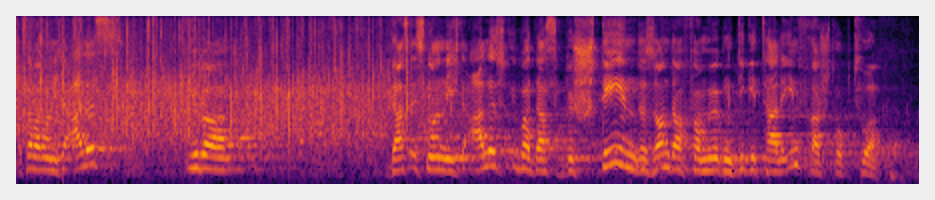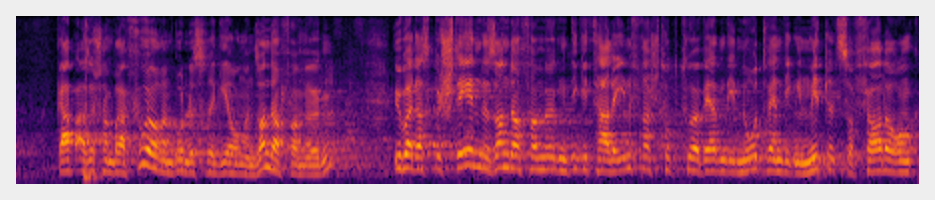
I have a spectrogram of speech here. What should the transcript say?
Das ist aber noch nicht alles. Über das ist noch nicht alles über das bestehende Sondervermögen digitale Infrastruktur. gab also schon bei früheren Bundesregierungen Sondervermögen. Über das bestehende Sondervermögen digitale Infrastruktur werden die notwendigen Mittel zur Förderung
